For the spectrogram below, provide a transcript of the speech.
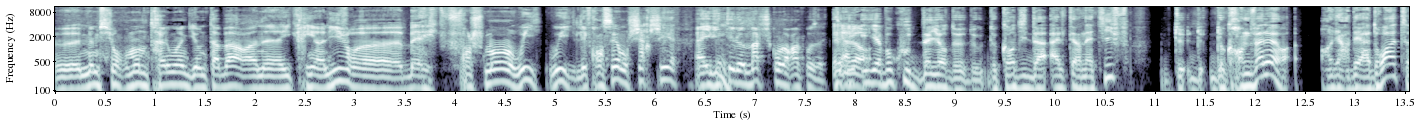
euh, même si on remonte très loin, Guillaume Tabar en a écrit un livre. euh, ben, franchement, oui, oui, les Français ont cherché à éviter le match qu'on leur imposait. Et Alors- il y a beaucoup d'ailleurs de, de- de candidats alternatifs de, de, de grande valeur. Regardez à droite.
